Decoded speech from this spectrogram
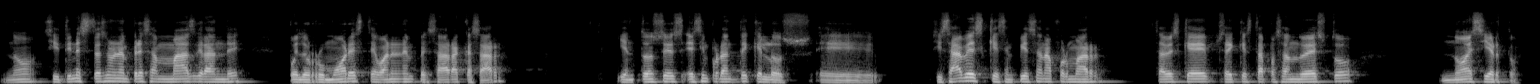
¿no? Si tienes, estás en una empresa más grande, pues los rumores te van a empezar a cazar. Y entonces es importante que los, eh, si sabes que se empiezan a formar, sabes que sé que está pasando esto, no es cierto.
